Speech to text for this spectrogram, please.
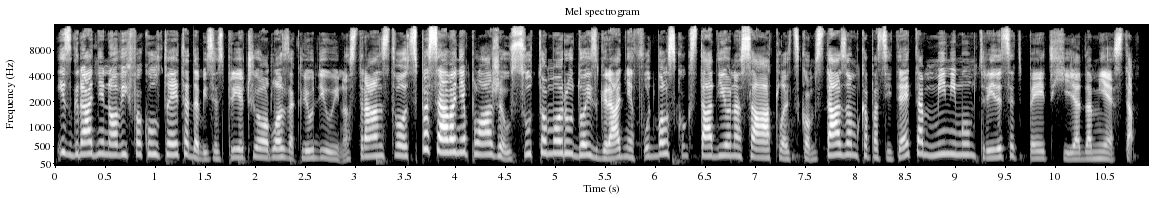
izgradnje novih fakulteta da bi se spriječio odlazak ljudi u inostranstvo, spasavanje plaže u Sutomoru do izgradnje futbolskog stadiona sa atletskom stazom kapaciteta minimum 35.000 mjesta.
